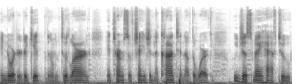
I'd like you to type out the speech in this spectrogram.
in order to get them to learn in terms of changing the content of the work. We just may have to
